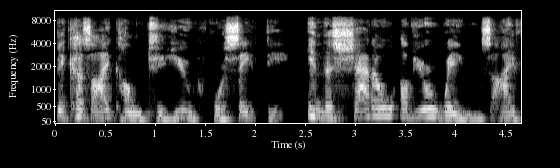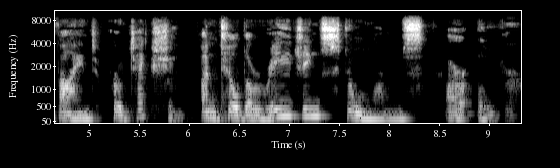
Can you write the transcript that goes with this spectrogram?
because I come to you for safety. In the shadow of your wings I find protection until the raging storms are over.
